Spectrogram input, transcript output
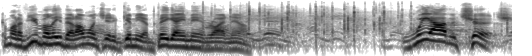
Come on, if you believe that, I want you to give me a big amen right now. We are the church,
